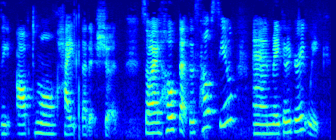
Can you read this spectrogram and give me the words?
the optimal height that it should. So I hope that this helps you and make it a great week.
